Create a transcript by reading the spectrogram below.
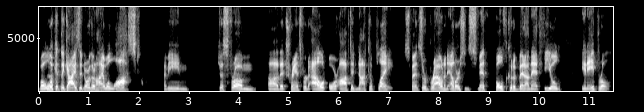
Well, look at the guys that Northern Iowa lost. I mean, just from uh, that transferred out or opted not to play. Spencer Brown and Elerson Smith both could have been on that field in April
